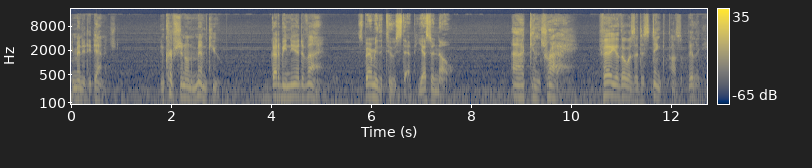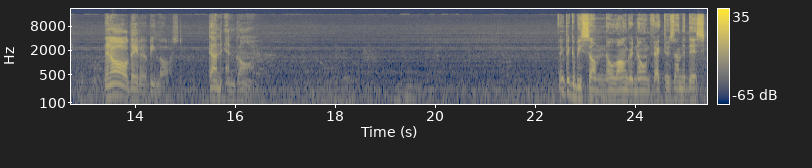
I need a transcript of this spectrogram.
Humanity damaged. Encryption on the mem cube. Gotta be near divine. Spare me the two-step, yes or no? I can try. Failure, though, is a distinct possibility. Then all data will be lost. Done and gone. Think there could be some no longer known vectors on the disk?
